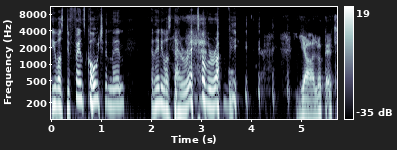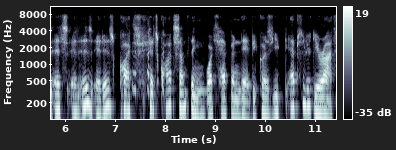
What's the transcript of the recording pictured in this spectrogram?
he was defense coach and then and then he was director of rugby. Yeah, look, it's it's it is it is quite it's quite something what's happened there because you're absolutely right.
